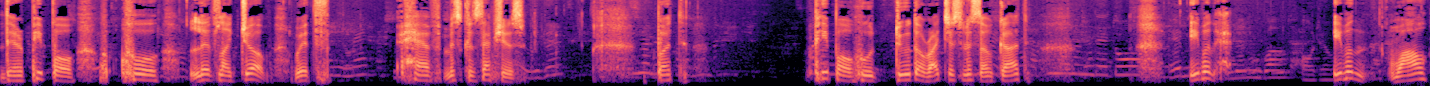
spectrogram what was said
There are people who live like Job with have misconceptions, but people who do the righteousness of God, even even while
